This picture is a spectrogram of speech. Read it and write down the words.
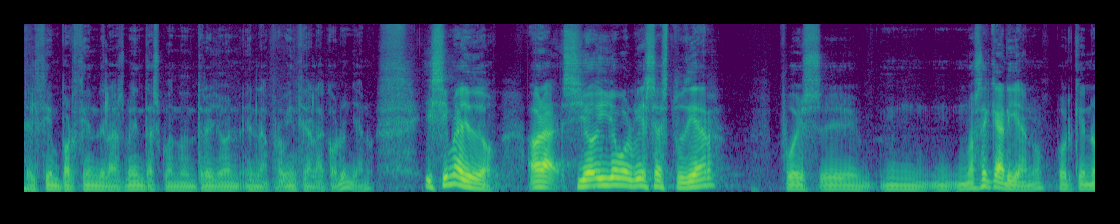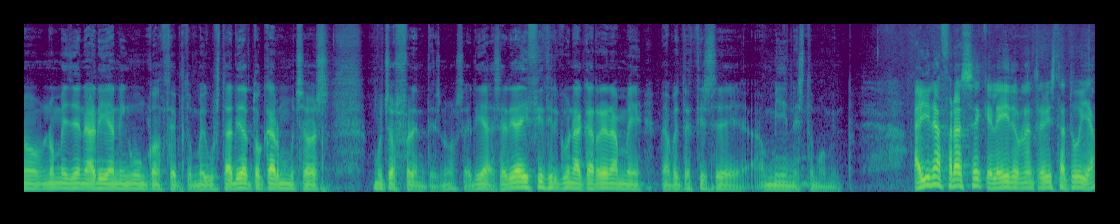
el 100% de las ventas cuando entré yo en, en la provincia de La Coruña, ¿no? Y sí me ayudó. Ahora, si hoy yo volviese a estudiar, pues eh, mm, no sé qué haría, ¿no? porque no, me llenaría ningún concepto. Me gustaría tocar muchos, muchos frentes. ¿no? Sería, sería difícil que una carrera me, me apeteciese a mí en este momento. Hay una frase que he leído en una entrevista tuya.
